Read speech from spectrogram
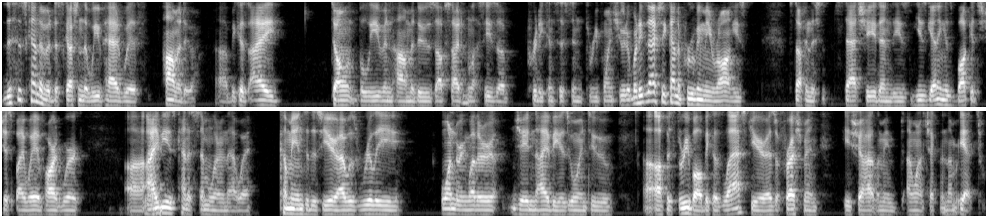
this is kind of a discussion that we've had with Hamidou uh, because I don't believe in Hamidou's upside unless he's a pretty consistent three point shooter. But he's actually kind of proving me wrong. He's stuffing the stat sheet and he's he's getting his buckets just by way of hard work. Uh, yeah. Ivey is kind of similar in that way. Coming into this year, I was really wondering whether Jaden Ivey is going to uh, up his three ball because last year as a freshman he shot. Let me I want to check the number. Yeah, t-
